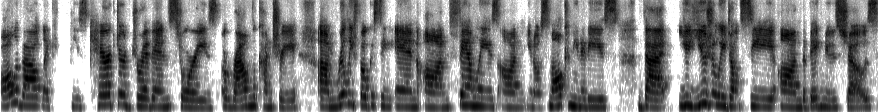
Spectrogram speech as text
all about like these character driven stories around the country um, really focusing in on families on you know small communities that you usually don't see on the big news shows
